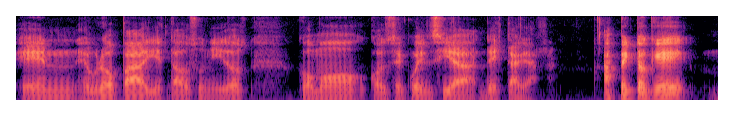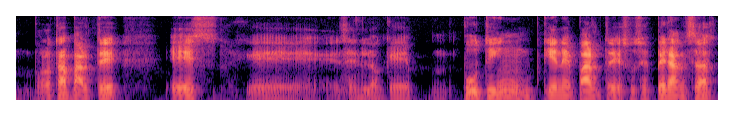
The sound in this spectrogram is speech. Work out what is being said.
en Europa y Estados Unidos como consecuencia de esta guerra. Aspecto que, por otra parte, es es en lo que Putin tiene parte de sus esperanzas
